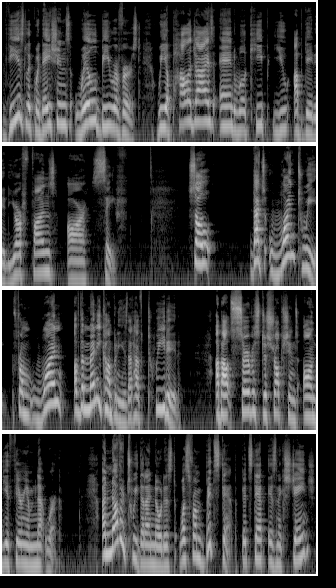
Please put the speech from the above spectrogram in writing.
These liquidations will be reversed. We apologize and will keep you updated. Your funds are safe. So that's one tweet from one of the many companies that have tweeted about service disruptions on the Ethereum network. Another tweet that I noticed was from Bitstamp. Bitstamp is an exchange,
